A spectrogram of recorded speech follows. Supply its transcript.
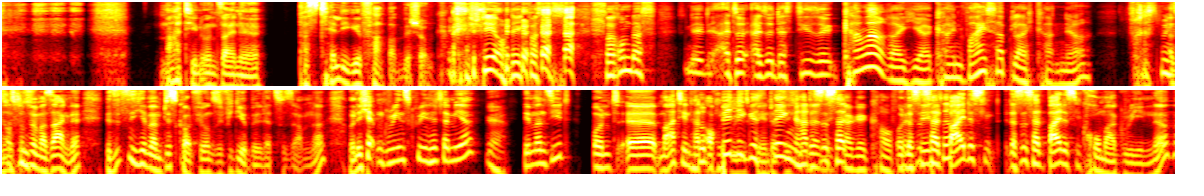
es. Martin und seine pastellige Farbabmischung. Ich verstehe auch nicht, was das, warum das, also, also, dass diese Kamera hier keinen Weißabgleich kann, ja? Frisst mich Also das müssen wir mal sagen, ne? Wir sitzen hier beim Discord für unsere Videobilder zusammen, ne? Und ich habe einen Greenscreen hinter mir, ja. den man sieht, und äh, Martin hat So auch einen billiges Greenscreen hinter Ding sich. hat er sich halt, da gekauft. Und das ist halt beides, ein- das ist halt beides ein Chroma Green, ne?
